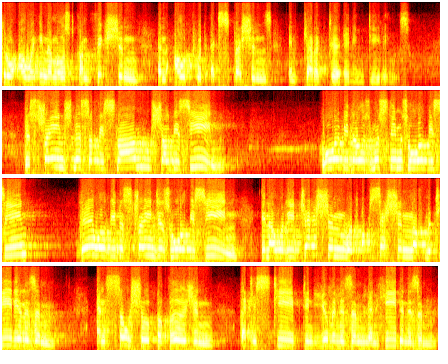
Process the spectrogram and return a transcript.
through our innermost conviction and outward expressions in character and in dealings. The strangeness of Islam shall be seen. Who will be those Muslims who will be seen? They will be the strangers who will be seen in our rejection with obsession of materialism and social perversion that is steeped in humanism and hedonism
